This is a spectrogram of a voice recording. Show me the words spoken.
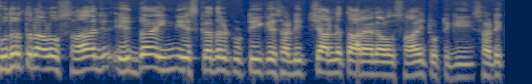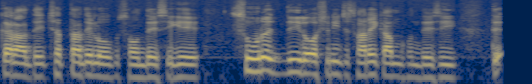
ਕੁਦਰਤ ਨਾਲੋਂ ਸਾਂਝ ਇਦਾਂ ਇੰਨੀ ਇਸ ਕਦਰ ਟੁੱਟੀ ਕਿ ਸਾਡੀ ਚੰਨ ਤਾਰਿਆਂ ਨਾਲੋਂ ਸਾਂਝ ਟੁੱਟ ਗਈ। ਸਾਡੇ ਘਰਾਂ ਤੇ ਛੱਤਾਂ ਤੇ ਲੋਕ ਸੌਂਦੇ ਸੀਗੇ, ਸੂਰਜ ਦੀ ਰੋਸ਼ਨੀ 'ਚ ਸਾਰੇ ਕੰਮ ਹੁੰਦੇ ਸੀ ਤੇ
